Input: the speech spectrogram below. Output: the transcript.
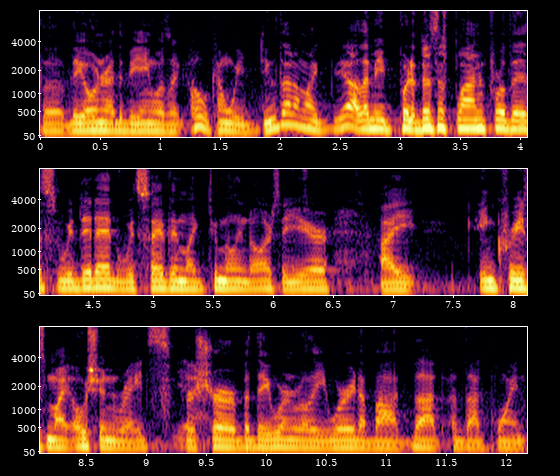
the, the owner at the beginning was like, oh, can we do that? I'm like, yeah, let me put a business plan for this. We did it. We saved him like $2 million a year. I increased my ocean rates for sure, but they weren't really worried about that at that point.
